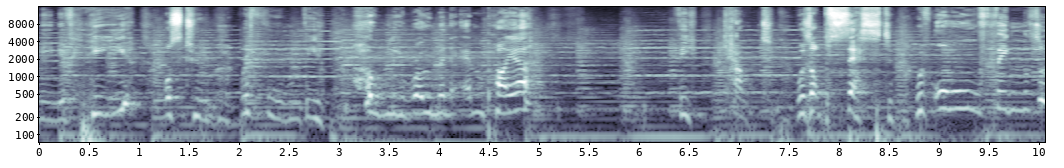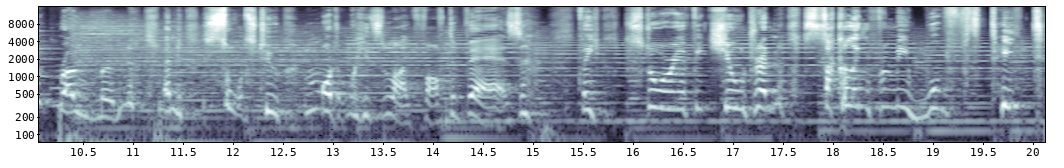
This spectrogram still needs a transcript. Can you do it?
mean, if he was to reform the Holy Roman Empire the Count was obsessed with all things Roman and sought to model his life after theirs. The story of the children suckling from the wolf's teat,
